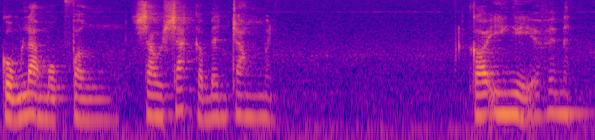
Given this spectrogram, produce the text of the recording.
Cũng là một phần sâu sắc ở bên trong mình. Có ý nghĩa với mình.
